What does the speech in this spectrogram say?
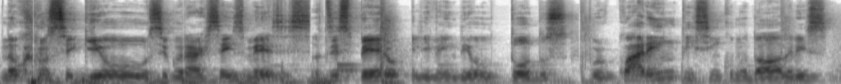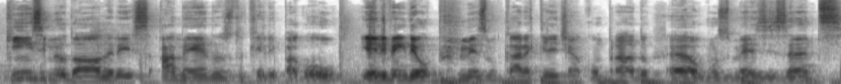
não conseguiu segurar seis meses. No desespero, ele vendeu todos por 45 mil dólares, 15 mil dólares a menos do que ele pagou. E ele vendeu pro mesmo cara que ele tinha comprado é, alguns meses antes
